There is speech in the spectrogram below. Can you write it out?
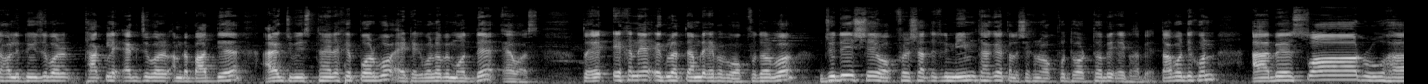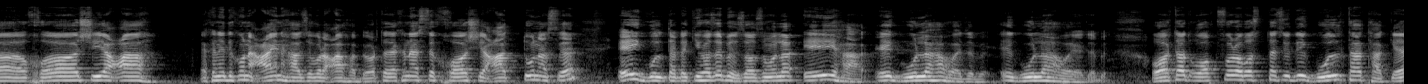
তাহলে দুই জোবার থাকলে এক জোবার আমরা বাদ দিয়ে আরেক জোবার স্থানে রেখে পড়ব, এটাকে বলা হবে মধ্যে অ্যাওয়াজ তো এখানে এগুলোতে আমরা এভাবে ওয়াকফ ধরবো। যদি সেই ওয়াকফের সাথে যদি মিম থাকে, তাহলে সেখানে ওয়াকফ ধরতে হবে এভাবে। তারপর দেখুন আবে সরুহা খশিআহ এখানে দেখুন, আইন হাজবর আ হবে। অর্থাৎ এখানে আসছে খসি আতুন আছে। এই গুলতাটা কি হয়ে যাবে? জজমলা এই হা, এই গুলহা হয়ে যাবে, এই গুলহা হয়ে যাবে। অর্থাৎ ওয়াকফর অবস্থায় যদি গুলতা থাকে,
